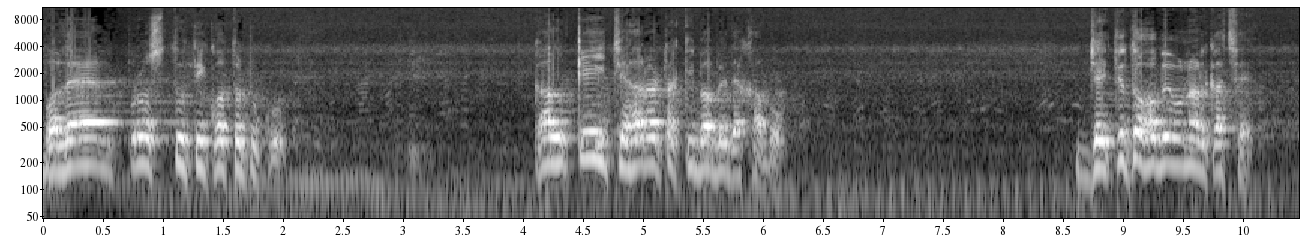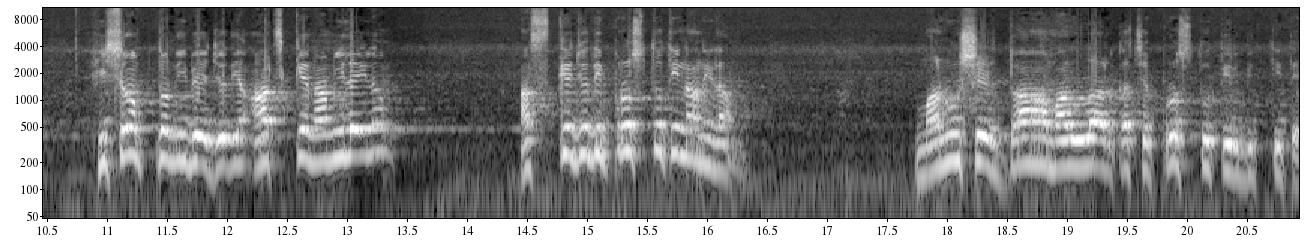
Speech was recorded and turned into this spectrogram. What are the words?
বলেন, প্রস্তুতি কতটুকু? কালকে এই চেহারাটা কীভাবে দেখাবো? যেতে তো হবে ওনার কাছে। হিসাব তো নিবে, যদি আজকে না মিলাইলাম, আজকে যদি প্রস্তুতি না নিলাম, মানুষের দাম আল্লাহর কাছে প্রস্তুতির ভিত্তিতে।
